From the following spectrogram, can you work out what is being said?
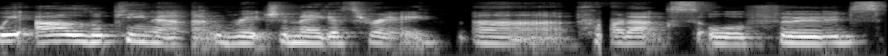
We are looking at rich omega 3 uh, products or foods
